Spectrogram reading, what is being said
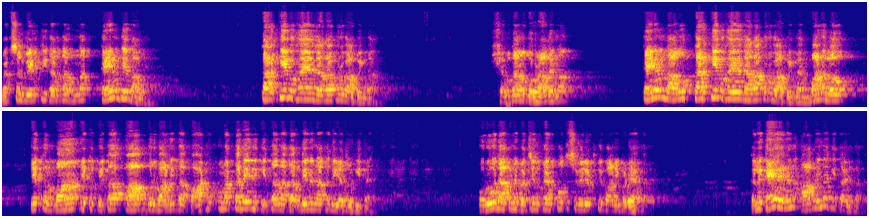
ਮੈਂ ਅਕਸਰ ਬੇਨਤੀ ਕਰਦਾ ਹੁੰਦਾ, ਕਹਿਣ ਦੇ ਨਾਲੋਂ ਕਰਕੇ ਵਿਖਾਇਆ ਜ਼ਿਆਦਾ ਪ੍ਰਭਾਵ ਪੈਂਦਾ। ਸ਼ਬਦਾਂ ਨੂੰ ਦੁਹਰਾ ਦੇਣਾ ਕਹਿਣ ਨਾਲੋਂ ਕਰਕੇ ਵਿਖਾਇਆ ਜ਼ਿਆਦਾ ਪ੍ਰਭਾਵ ਪੈਂਦਾ। ਮੰਨ ਲਓ, ਇੱਕ ਮਾਂ, ਇੱਕ ਪਿਤਾ ਆਪ ਗੁਰਬਾਣੀ ਦਾ ਪਾਠ ਉਹਨਾਂ ਕਦੇ ਨਹੀਂ ਕੀਤਾ, ਨਾ ਕਰਦੇ ਨੇ, ਨਾ ਕਦੇ ਯਤਨ ਕੀਤਾ। ਉਹ ਰੋਜ਼ ਆਪਣੇ ਬੱਚੇ ਨੂੰ ਕਹਿਣ, ਪੁੱਤ, ਸਵੇਰੇ ਉੱਠ ਕੇ ਬਾਣੀ ਪੜਿਆ ਕਰ। ਕੱਲੇ ਕਹਿ ਰਹੇ ਨੇ ਨਾ, ਆਪ ਨਹੀਂ ਨਾ ਕੀਤਾ ਅਜੇ ਤੱਕ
